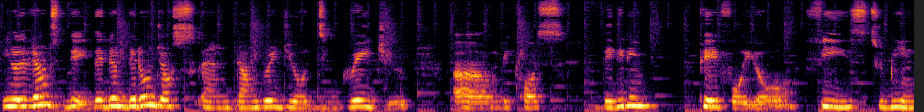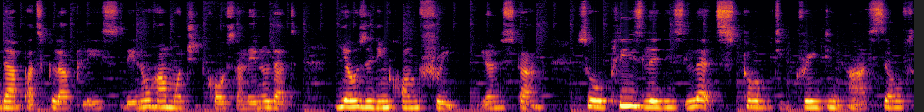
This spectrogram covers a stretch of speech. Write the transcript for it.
You know they don't they, they don't they don't just um, downgrade you or degrade you um, because they didn't pay for your fees to be in that particular place. They know how much it costs and they know that girls didn't come free you understand? So please ladies let's stop degrading ourselves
